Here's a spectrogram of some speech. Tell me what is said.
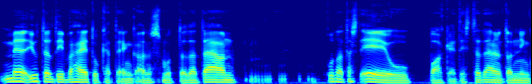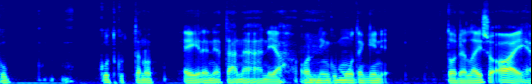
me juteltiin vähän etukäteen kanssa, mutta tota, tämä on, puhutaan tästä EU-paketista. Tämä nyt on niinku kutkuttanut eilen ja tänään ja on mm. niinku muutenkin todella iso aihe.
